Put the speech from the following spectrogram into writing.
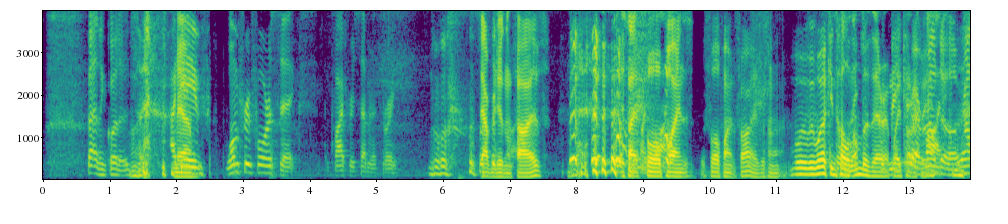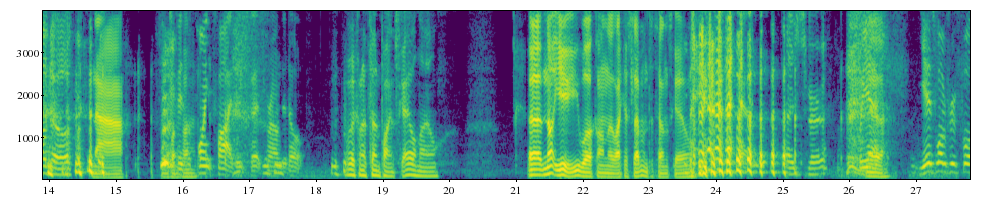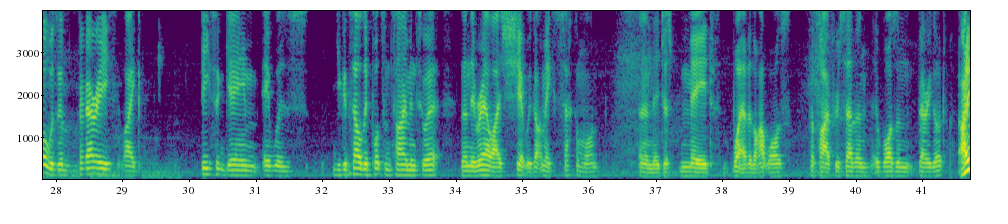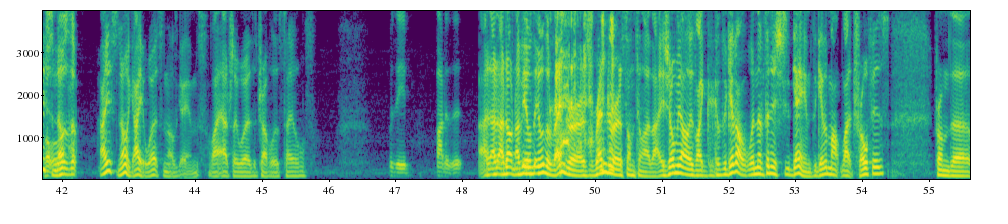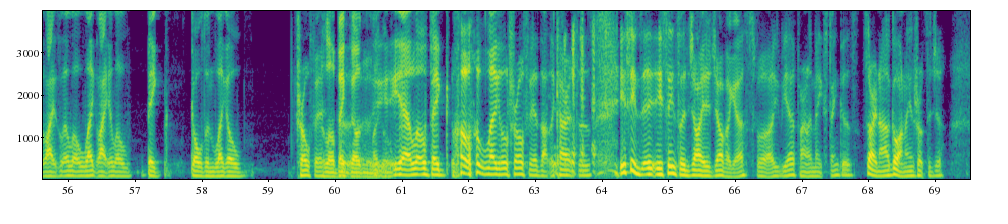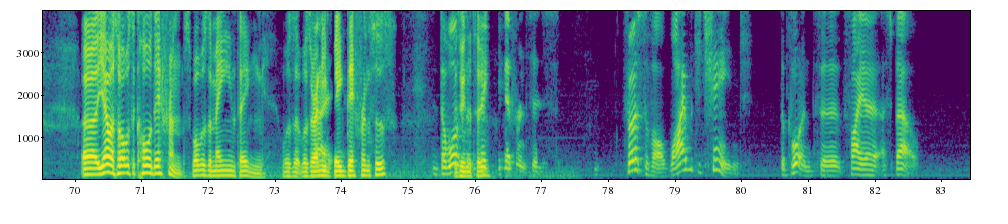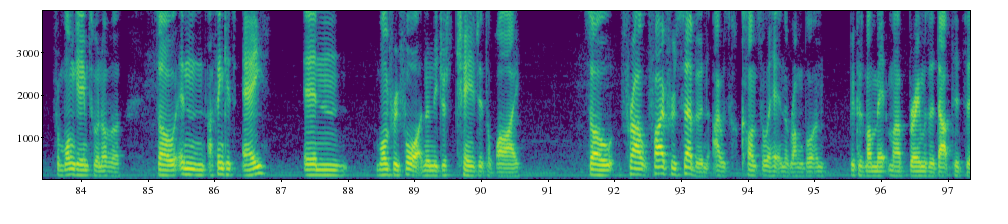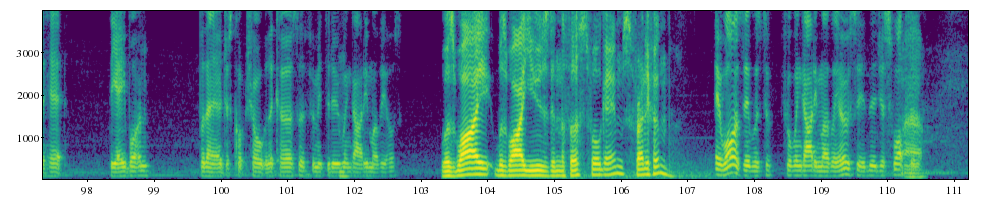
Better than Quidditch. I Yeah. gave one through four a six, and five through seven a three. The average isn't five. It's like four 4.5. points, four point five, isn't it? We're, we're working So whole which numbers there would at make it Play yeah, Therapy. round it up, round it up. Nah. If it's a 4.5. point five, it gets rounded up. Working on a ten point scale now. Uh, not you. You work on uh, like a seven to ten scale. That's true. But yeah, years one through four was a very like decent game. It was you could tell they put some time into it. And then they realized, shit, we got to make a second one, and then they just made whatever that was for five through seven. It wasn't very good. I used What to know. was the- I used to know a guy who works in those games. Like actually works at Traveller's Tales. Was he bad at it? I, I, I don't know. It was it was a renderer, a renderer or something like that. He showed me all his like because they give out when they finish the games, they give them out like trophies from the like a little leg like a little big golden Lego trophy. A little big Uh, golden Lego. Yeah, a little big Lego trophy about the characters. he seems he seems to enjoy his job, I guess. But uh, yeah, apparently makes stinkers. Sorry, now go on. I interrupted you. Uh, yeah. So, what was the core difference? What was the main thing? Was it? Was there any Right. big differences? There was Between the two? big differences. First of all, why would you change the button to fire a spell from one game to another? So in I think it's A in one through four, and then they just changed it to Y. So throughout five through seven, I was constantly hitting the wrong button because my my brain was adapted to hit the A button, but then it would just cut short with a cursor for me to do hmm. Wingardium Leviosa. Was Y was Y used in the first four games for anything? It was. It was to, for Wingardium Leviosa. They just swapped it.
